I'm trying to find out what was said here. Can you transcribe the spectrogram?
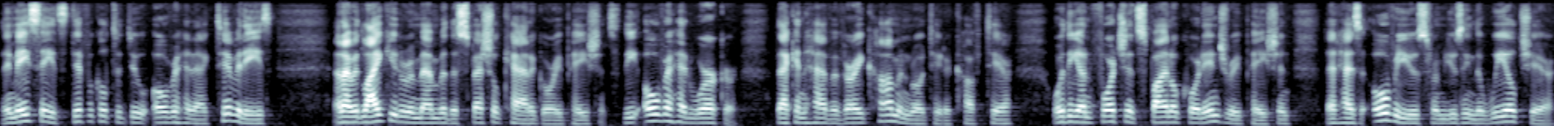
They may say it's difficult to do overhead activities. And I would like you to remember the special category patients the overhead worker that can have a very common rotator cuff tear or the unfortunate spinal cord injury patient that has overuse from using the wheelchair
